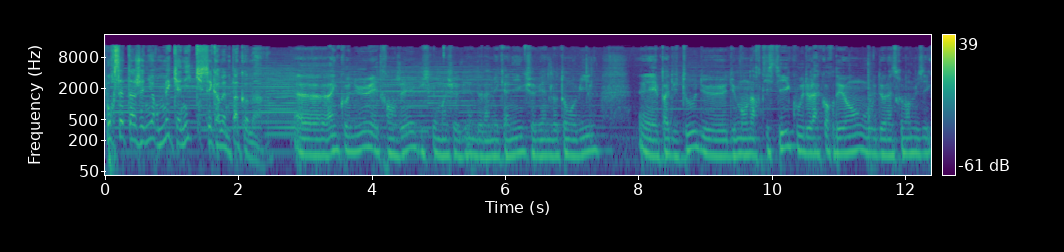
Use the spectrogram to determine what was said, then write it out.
Pour cet ingénieur mécanique, c'est quand même pas commun. Euh, inconnu, étranger, puisque moi je viens de la mécanique, je viens de l'automobile, et pas du tout du, du monde artistique ou de l'accordéon ou de l'instrument de musique.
